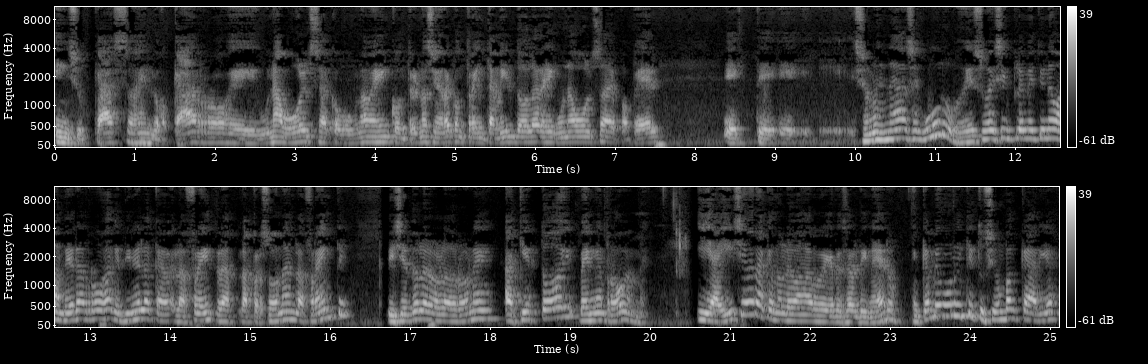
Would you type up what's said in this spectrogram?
en sus casas, en los carros, en una bolsa, como una vez encontré una señora con 30 mil dólares en una bolsa de papel, este, eh, eso no es nada seguro, eso es simplemente una bandera roja que tiene la, la, frente, la, la persona en la frente diciéndole a los ladrones, aquí estoy, vengan, róbenme. Y ahí se verá que no le van a regresar el dinero. En cambio, en una institución bancaria,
